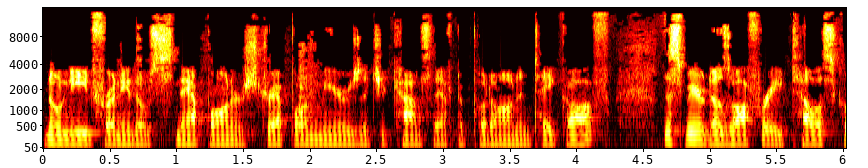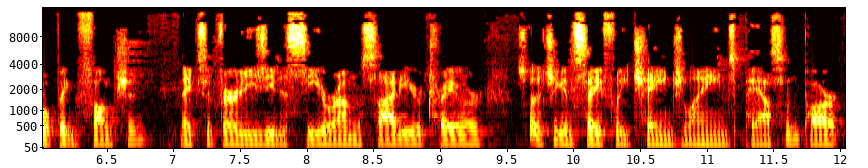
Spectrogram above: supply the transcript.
No need for any of those snap-on or strap-on mirrors that you constantly have to put on and take off. This mirror does offer a telescoping function. Makes it very easy to see around the side of your trailer so that you can safely change lanes, pass, and park.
